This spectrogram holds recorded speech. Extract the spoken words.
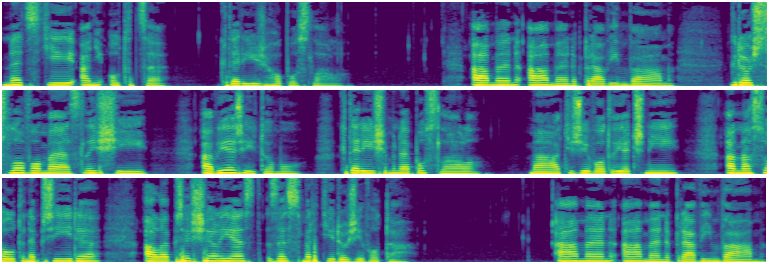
nectí ani otce, kterýž ho poslal. Amen, amen, pravím vám, kdož slovo mé slyší a věří tomu, kterýž mne poslal, máť život věčný a na soud nepřijde, ale přešel jest ze smrti do života. Amen, amen, pravím vám,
